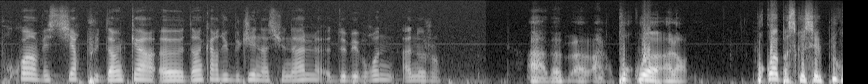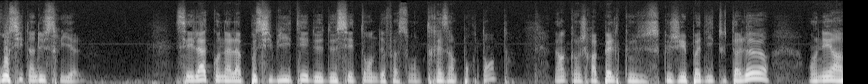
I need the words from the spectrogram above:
pourquoi investir plus d'un quart, du budget national de Bebron à nos gens? Ah, bah, bah, pourquoi alors, Pourquoi? Parce que c'est le plus gros site industriel. C'est là qu'on a la possibilité de, s'étendre de façon très importante. Quand je rappelle que ce que je n'ai pas dit tout à l'heure, on est, à-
